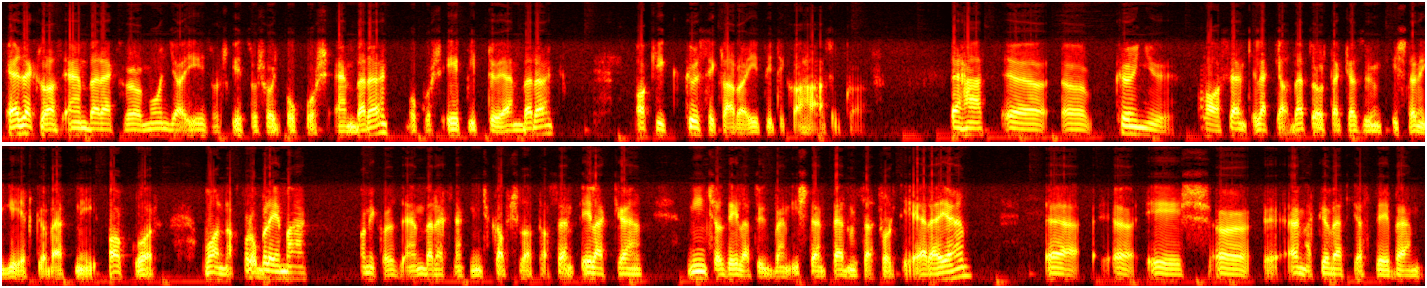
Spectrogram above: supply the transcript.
Ezekről az emberekről mondja Jézus Krisztus, hogy okos emberek, okos építő emberek, akik kősziklára építik a házukat. Tehát ö, ö, könnyű, ha a Szentlélekkel betöltekezünk, Isten igét követni, akkor vannak problémák, amikor az embereknek nincs kapcsolata a Szentlélekkel, nincs az életükben Isten természetforti ereje, és ennek következtében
